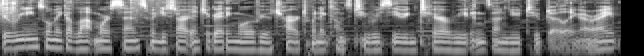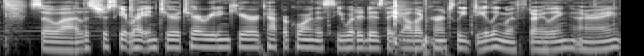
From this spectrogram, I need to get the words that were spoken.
Your readings will make a lot more sense when you start integrating more of your chart when it comes to receiving tarot readings on YouTube, darling, all right? So, uh, let's just get right into your tarot reading here, Capricorn. Let's see what it is that y'all are currently dealing with, darling, all right?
